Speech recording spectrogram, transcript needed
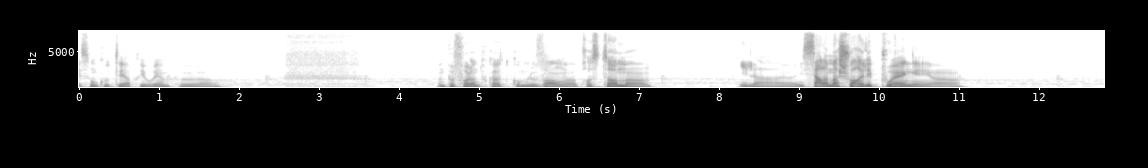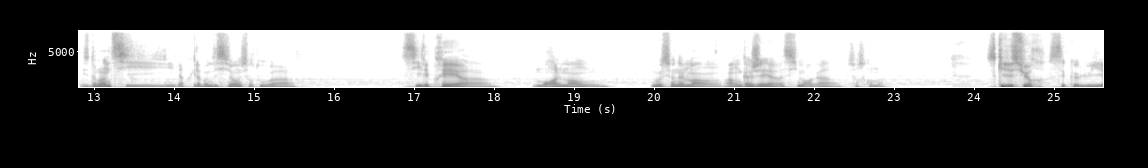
son côté a priori un peu un peu folle en tout cas comme le vent Prostom il a il serre la mâchoire et les poings et euh, il se demande s'il a pris la bonne décision et surtout euh, s'il est prêt euh, moralement ou émotionnellement à engager Simorga sur ce combat. Ce qui est sûr, c'est que lui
